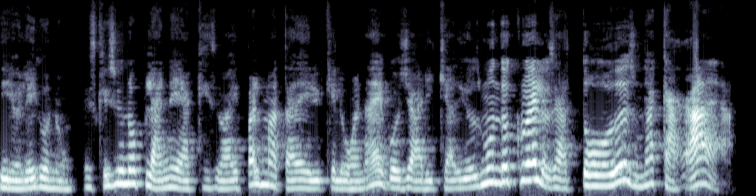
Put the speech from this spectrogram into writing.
Y yo le digo, no, es que si uno planea que se va a ir para el matadero y que lo van a degollar y que adiós mundo cruel, o sea, todo es una cagada.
